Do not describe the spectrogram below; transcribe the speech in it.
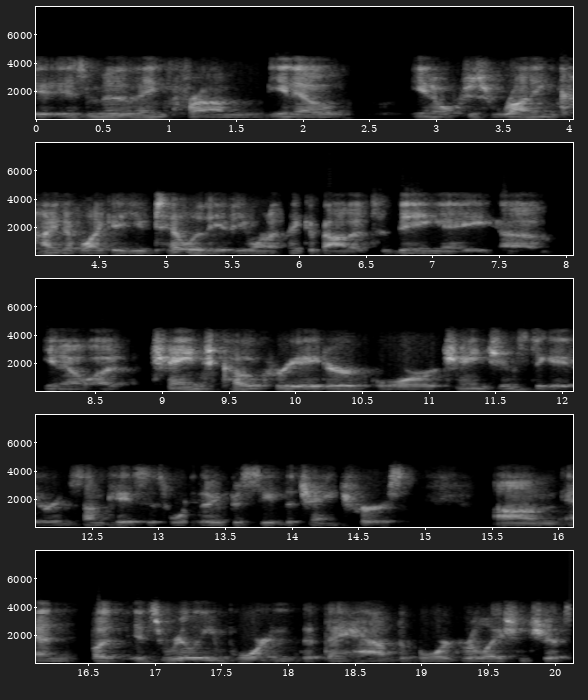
is moving from, you know, you know, just running kind of like a utility, if you want to think about it, to being a, uh, you know, a change co-creator or change instigator in some cases where they perceive the change first. Um, and but it's really important that they have the board relationships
